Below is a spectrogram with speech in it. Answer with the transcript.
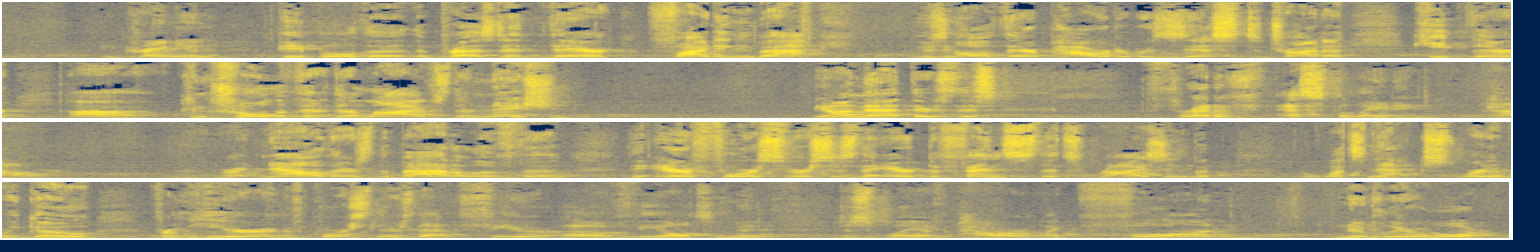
Ukrainian people, the, the president there, fighting back, using all of their power to resist, to try to keep their uh, control of their, their lives, their nation. Beyond that, there's this threat of escalating power Right now, there's the battle of the, the Air Force versus the air defense that's rising, but, but what's next? Where do we go from here? And of course, there's that fear of the ultimate display of power, like full on nuclear war.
